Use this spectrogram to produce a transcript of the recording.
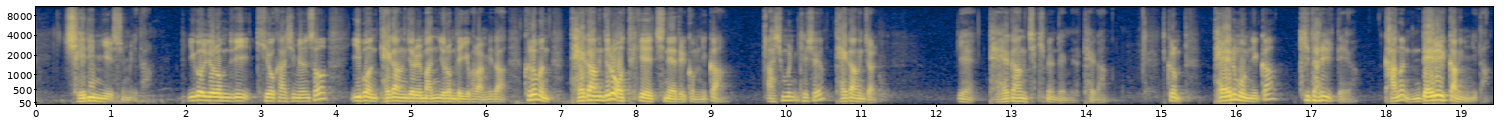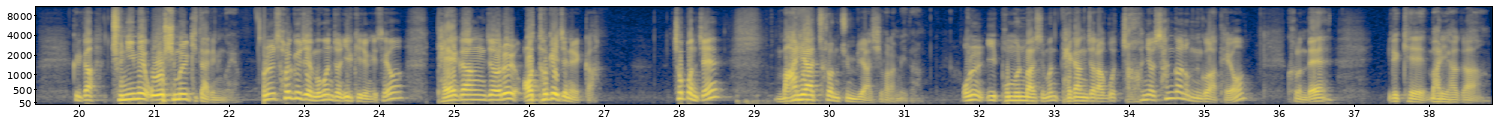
재림 예수입니다. 이걸 여러분들이 기억하시면서 이번 대강절을 맞는 여러분 되기 바랍니다. 그러면 대강절을 어떻게 지내야 될 겁니까? 아신 분 계셔요? 대강절. 예, 대강 지키면 됩니다. 대강. 그럼 대는 뭡니까? 기다릴 때요. 강은 내릴 강입니다. 그러니까 주님의 오심을 기다리는 거예요. 오늘 설교 제목은 전 이렇게 정했어요. 대강절을 어떻게 지낼까? 첫 번째, 마리아처럼 준비하시 기 바랍니다. 오늘 이 본문 말씀은 대강절하고 전혀 상관없는 것 같아요. 그런데 이렇게 마리아가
